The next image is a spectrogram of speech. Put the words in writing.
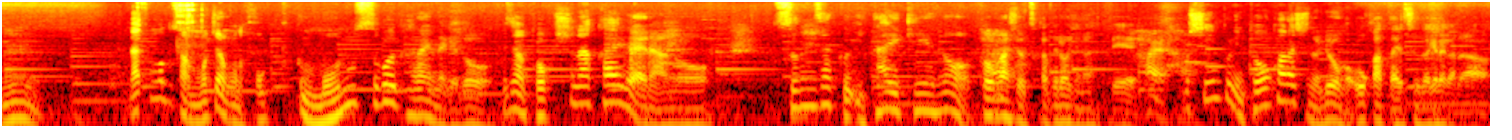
うん。中本さんもちろんこの北極ものすごい辛いんだけど別に特殊な海外のあのつんざく痛い系の唐辛子を使ってるわけじゃなくて、はいもうシンプルに唐辛子の量が多かったりするだけだから、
